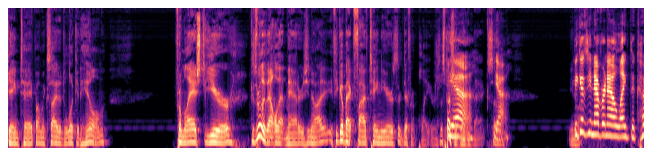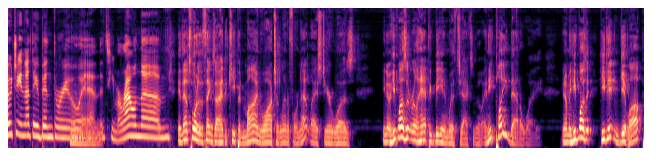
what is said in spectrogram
game tape. I'm excited to look at him from last year because really that, all that matters. You know, I, if you go back five, ten years, they're different players, especially Yeah. running back. So, yeah. You know, Because you never know, like the coaching that they've been through Mhm. and the team around them. And that's one of the things I had to keep in mind watching Leonard Fournette last year was, you know, he wasn't real happy being with Jacksonville, and he played that away. You know, I mean, he wasn't, he didn't give up,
